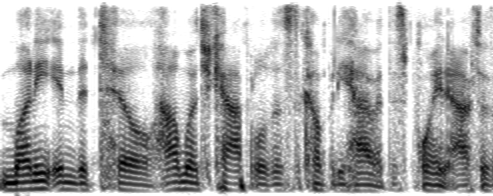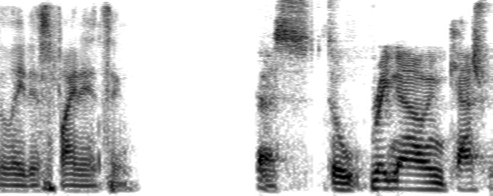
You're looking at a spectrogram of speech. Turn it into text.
money in the till. How much capital does the company have at this point after the latest financing? Yes. So right now in cash,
